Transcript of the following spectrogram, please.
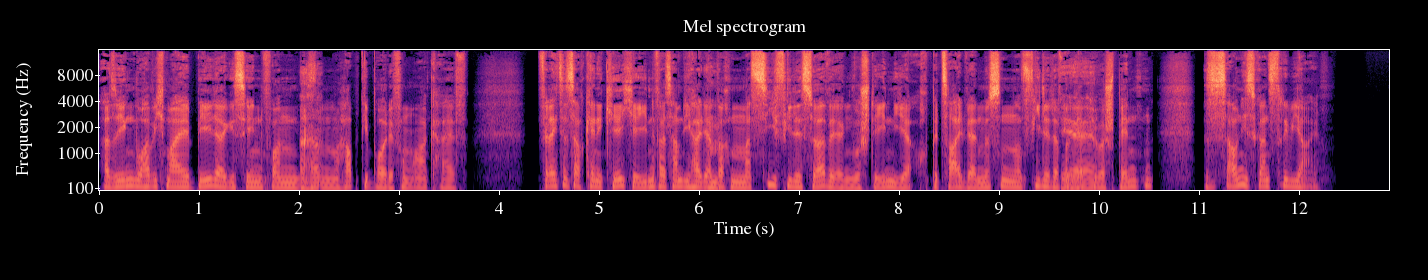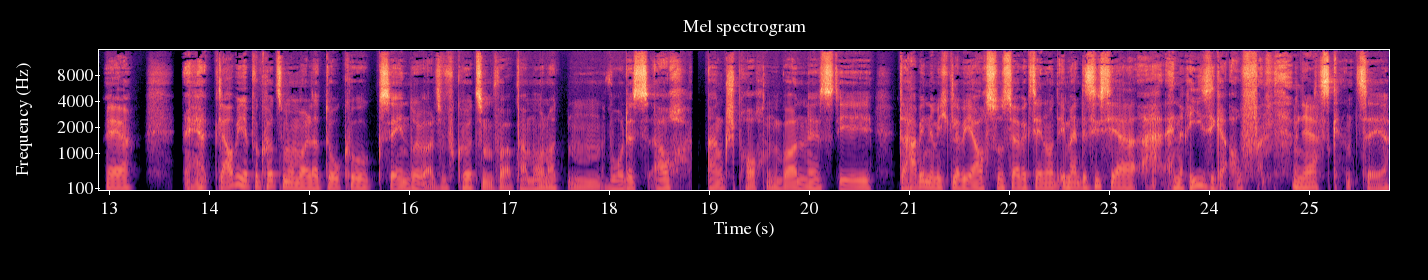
also irgendwo habe ich mal Bilder gesehen von diesem Aha. Hauptgebäude vom Archive. Vielleicht ist es auch keine Kirche. Jedenfalls haben die halt hm. einfach massiv viele Server irgendwo stehen, die ja auch bezahlt werden müssen. Und viele davon yeah. über Spenden. Das ist auch nicht so ganz trivial. Ja, ich glaube, ich habe vor kurzem mal eine Doku gesehen drüber, also vor kurzem, vor ein paar Monaten, wo das auch angesprochen worden ist. Die, da habe ich nämlich, glaube ich, auch so Server gesehen. Und ich meine, das ist ja ein riesiger Aufwand, ja. das Ganze, ja.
